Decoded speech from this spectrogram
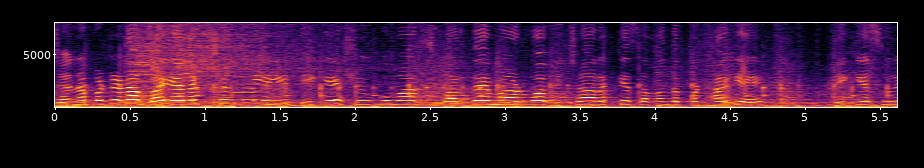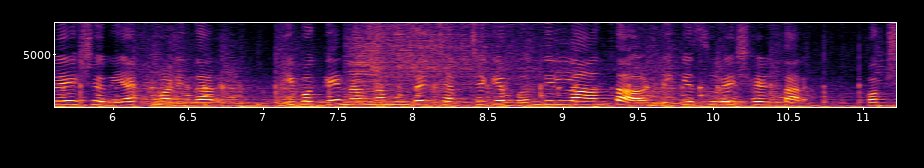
ಚನ್ನಪಟ್ಟಣ ಬೈ ಎಲೆಕ್ಷನ್ನಲ್ಲಿ ಡಿಕೆ ಶಿವಕುಮಾರ್ ಸ್ಪರ್ಧೆ ಮಾಡುವ ವಿಚಾರಕ್ಕೆ ಸಂಬಂಧಪಟ್ಟ ಹಾಗೆ ಡಿಕೆ ಸುರೇಶ್ ರಿಯಾಕ್ಟ್ ಮಾಡಿದ್ದಾರೆ. ಈ ಬಗ್ಗೆ ನನ್ನ ಮುಂದೆ ಚರ್ಚೆಗೆ ಬಂದಿಲ್ಲ ಅಂತ ಡಿ ಕೆ ಸುರೇಶ್ ಹೇಳ್ತಾರೆ. ಪಕ್ಷ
